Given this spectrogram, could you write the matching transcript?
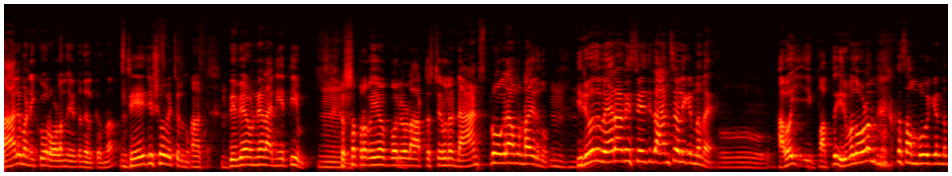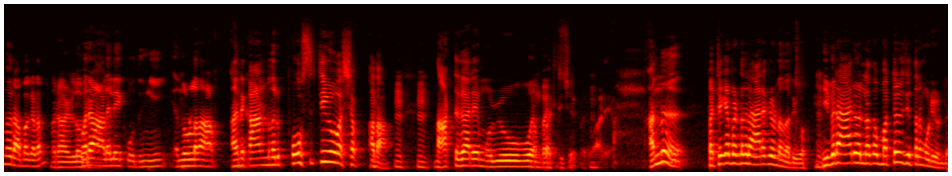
നാല് മണിക്കൂറോളം നീണ്ടു നിൽക്കുന്ന സ്റ്റേജ് ഷോ വെച്ചിരുന്നു. ദിവ്യ ഉണ്ണിയുടെ അനിയത്തിയും കൃഷ്ണപ്രഭയോ പോലെയുള്ള ആർട്ടിസ്റ്റുകളുടെ ഡാൻസ് പ്രോഗ്രാം ഉണ്ടായിരുന്നു. ഇരുപത് പേരാണ് ഈ സ്റ്റേജിൽ ഡാൻസ് കളിക്കേണ്ടത് ഓ അപ്പൊ ഈ പത്ത് ഇരുപതോളം പേർക്ക് സംഭവിക്കേണ്ടുന്ന ഒരു അപകടം ഒരാളിലേക്ക് ഒതുങ്ങി എന്നുള്ളതാണ്. അതിന് കാണുന്ന ഒരു പോസിറ്റീവ് വശം അതാണ്. നാട്ടുകാരെ മുഴുവൻ പറ്റിച്ച ഒരു പരിപാടിയാണ്. അന്ന് പറ്റിക്കപ്പെട്ടതിൽ ആരൊക്കെ ഉണ്ടെന്ന് അറിയോ ഇവരാരും അല്ലാത്ത മറ്റൊരു ചിത്രം കൂടിയുണ്ട്.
